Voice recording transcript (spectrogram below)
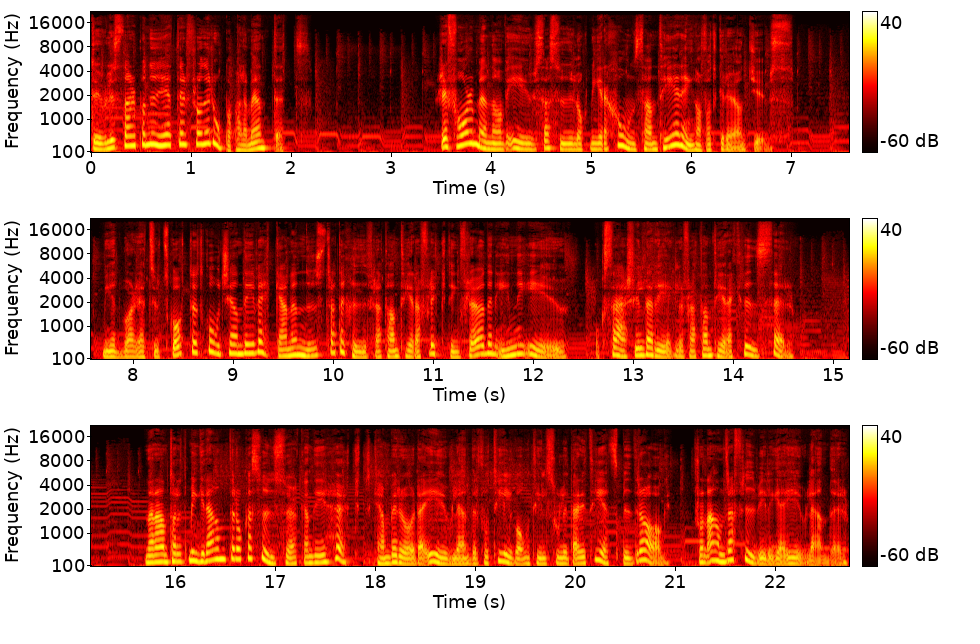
Du lyssnar på nyheter från Europaparlamentet. Reformen av EUs asyl och migrationshantering har fått grönt ljus. Medborgarrättsutskottet godkände i veckan en ny strategi för att hantera flyktingflöden in i EU och särskilda regler för att hantera kriser. När antalet migranter och asylsökande är högt kan berörda EU-länder få tillgång till solidaritetsbidrag från andra frivilliga EU-länder.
